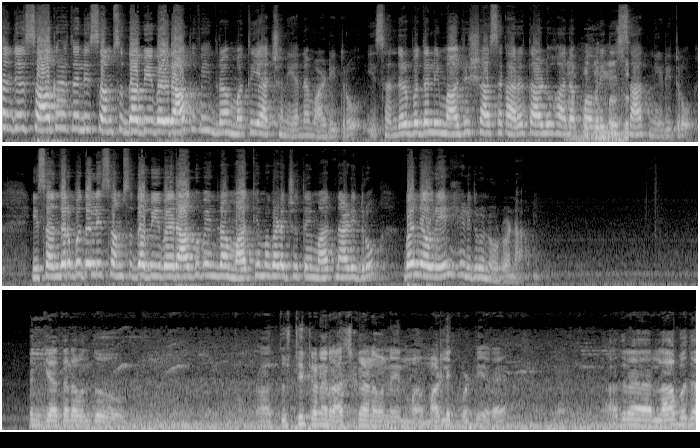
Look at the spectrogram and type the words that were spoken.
ಸಂಜೆ ಸಾಗರದಲ್ಲಿ ಸಂಸದ ಬಿವೈ ರಾಘವೇಂದ್ರ ಮತಯಾಚನೆಯನ್ನ ಮಾಡಿದ್ರು. ಈ ಸಂದರ್ಭದಲ್ಲಿ ಮಾಜಿ ಶಾಸಕ ಅರತಾಳು ಹಾಲಪ್ಪ ಅವರಿಗೆ ಸಾಥ್ ನೀಡಿದ್ರು. ಈ ಸಂದರ್ಭದಲ್ಲಿ ಸಂಸದ ಬಿವೈ ರಾಘವೇಂದ್ರ ಮಾಧ್ಯಮಗಳ ಜೊತೆ ಮಾತನಾಡಿದ್ರು. ಬನ್ನಿ ಅವ್ರು ಏನ್ ಹೇಳಿದ್ರು ನೋಡೋಣ. ಒಂದು ಆ, ತುಷ್ಟೀಕರಣ ರಾಜಕಾರಣವನ್ನು ಏನು ಮಾಡ್ಲಿಕ್ಕೆ ಕೊಟ್ಟಿದ್ದಾರೆ. ಅದರ ಲಾಭದ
